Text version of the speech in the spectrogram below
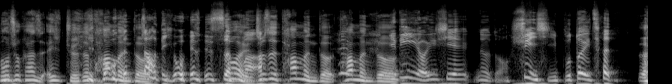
然后就开始哎，觉得 他们的到底为了什么？对，就是他们的他们的一定有一些那种讯息不对称。对，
